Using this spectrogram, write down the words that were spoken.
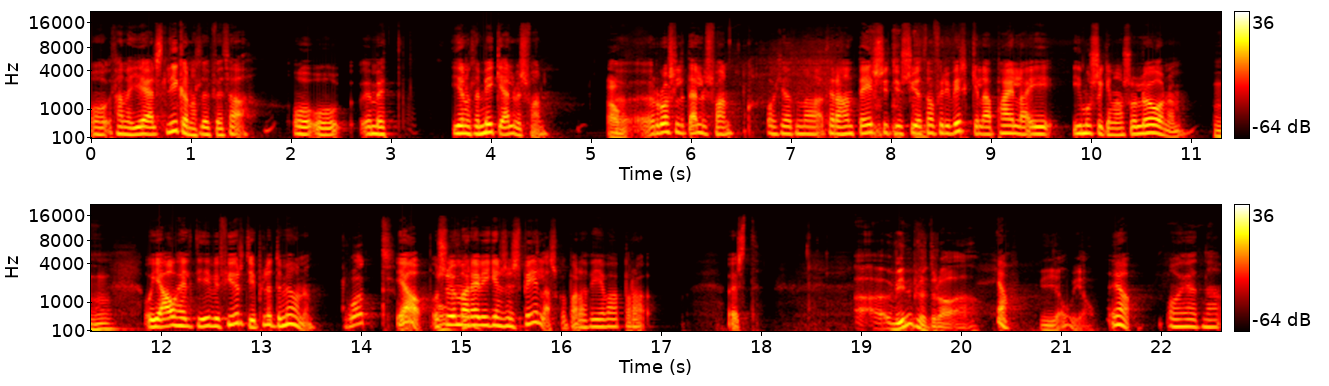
og þannig að ég elst líka náttúrulega upp við það og, og um eitt, ég er náttúrulega mikið Elvis fan Já. rosalegt Elvis fan og hérna þegar hann deyr 77 þá fyrir virkilega að pæla í, í músikina og lögunum Mhm. og já held ég yfir 40 plötu með honum What? já og sumar hef ég ekki eins og spila sko bara því ég var bara veist, Uh, Vínplötur á það? já, Já, já. já og hérna,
